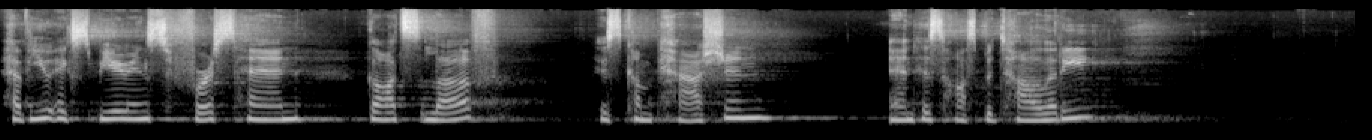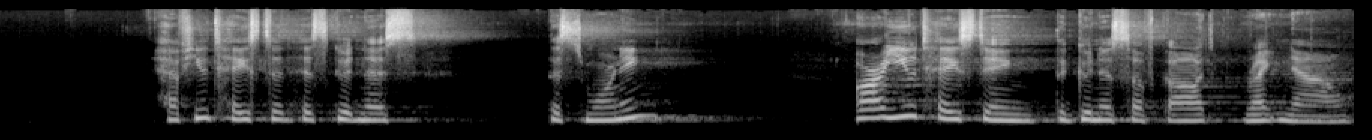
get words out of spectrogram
Have you experienced firsthand God's love, His compassion, and His hospitality? Have you tasted His goodness this morning? Are you tasting the goodness of God right now?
